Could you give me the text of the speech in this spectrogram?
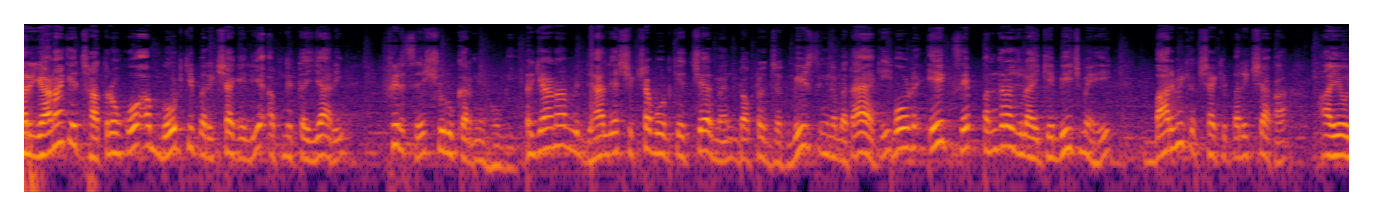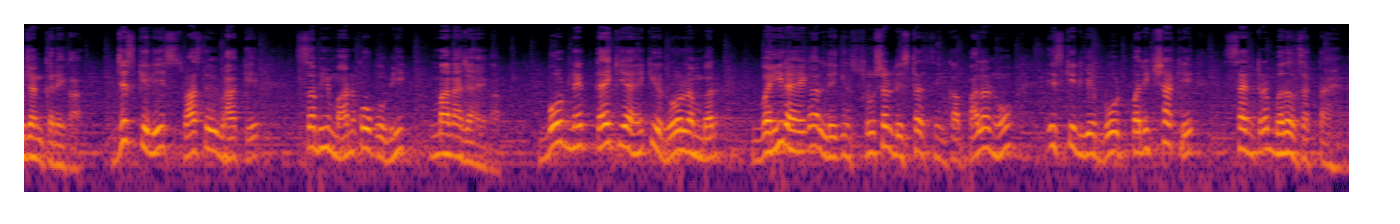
हरियाणा के छात्रों को अब बोर्ड की परीक्षा के लिए अपनी तैयारी फिर से शुरू करनी होगी। हरियाणा विद्यालय शिक्षा बोर्ड के चेयरमैन डॉक्टर जगबीर सिंह ने बताया कि बोर्ड 1 से 15 जुलाई के बीच में ही बारहवीं कक्षा की परीक्षा का आयोजन करेगा, जिसके लिए स्वास्थ्य विभाग के सभी मानकों को भी माना जाएगा। बोर्ड ने तय किया है कि रोल नंबर वही रहेगा, लेकिन सोशल डिस्टेंसिंग का पालन हो, इसके लिए बोर्ड परीक्षा के सेंटर बदल सकता है।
